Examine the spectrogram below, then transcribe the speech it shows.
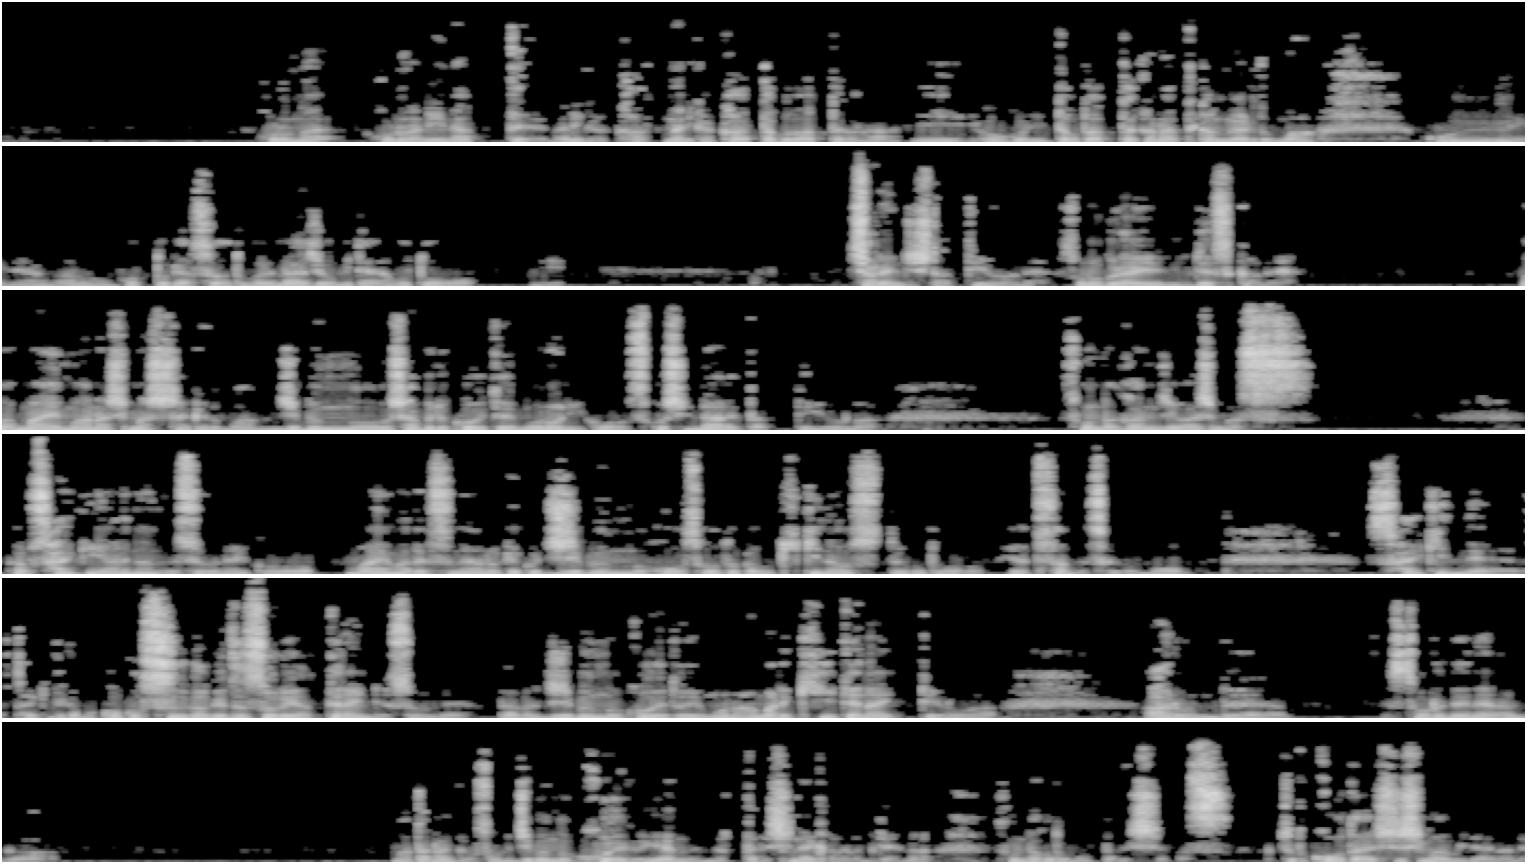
コロナ、コロナになって何かか、何か変わったことあったかな？いい方向に行ったことあったかなって考えると、まあ、こういうふうにね、あの、ポッドキャストとかね、ラジオみたいなこと、に、チャレンジしたっていうのはね、そのぐらいですかね。まあ、前も話しましたけども、あの自分の喋る声というものにこう、少し慣れたっていうような、そんな感じはします。多分最近あれなんですよね、こう、前はですね、あの結構自分の放送とかを聞き直すということをやってたんですけども、最近ね、最近てかもうここ数ヶ月それやってないんですよね。だから自分の声というものをあまり聞いてないっていうのがあるんで、それでね、なんか、またなんかその自分の声が嫌になったりしないかなみたいな、そんなこと思ったりしてます。ちょっと交代してしまうみたいなね。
